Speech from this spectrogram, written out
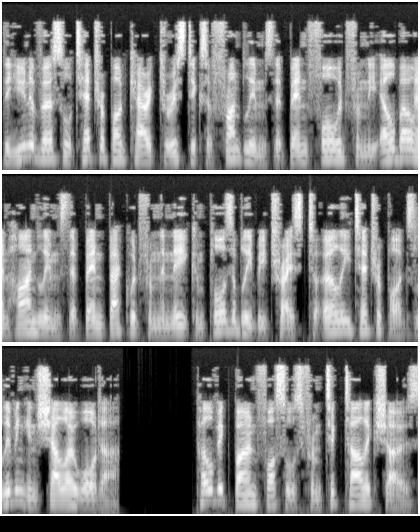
The universal tetrapod characteristics of front limbs that bend forward from the elbow and hind limbs that bend backward from the knee can plausibly be traced to early tetrapods living in shallow water. Pelvic bone fossils from Tiktaalik shows,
